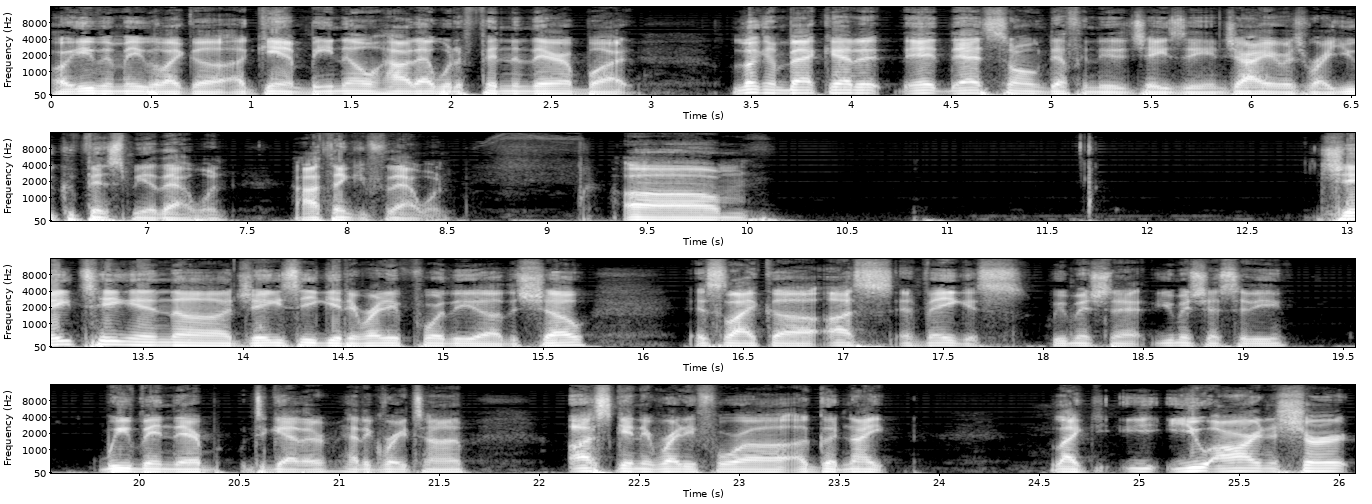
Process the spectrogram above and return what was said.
or even maybe like a, a Gambino, how that would have fit in there. But looking back at it, it that song definitely needed Jay Z, and Jair is right. You convinced me of that one. I thank you for that one. Um, JT and uh, Jay Z getting ready for the uh, the show. It's like uh, us in Vegas. We mentioned that. You mentioned that city. We've been there together, had a great time. Us getting ready for a, a good night. Like y- you are in a shirt.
